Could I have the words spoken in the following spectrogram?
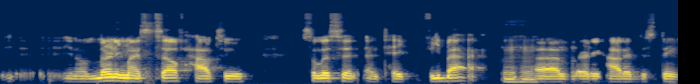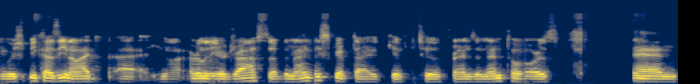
you know, learning myself how to solicit and take feedback, mm-hmm. uh, learning how to distinguish because you know I, uh, you know earlier drafts of the manuscript I give to friends and mentors, and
